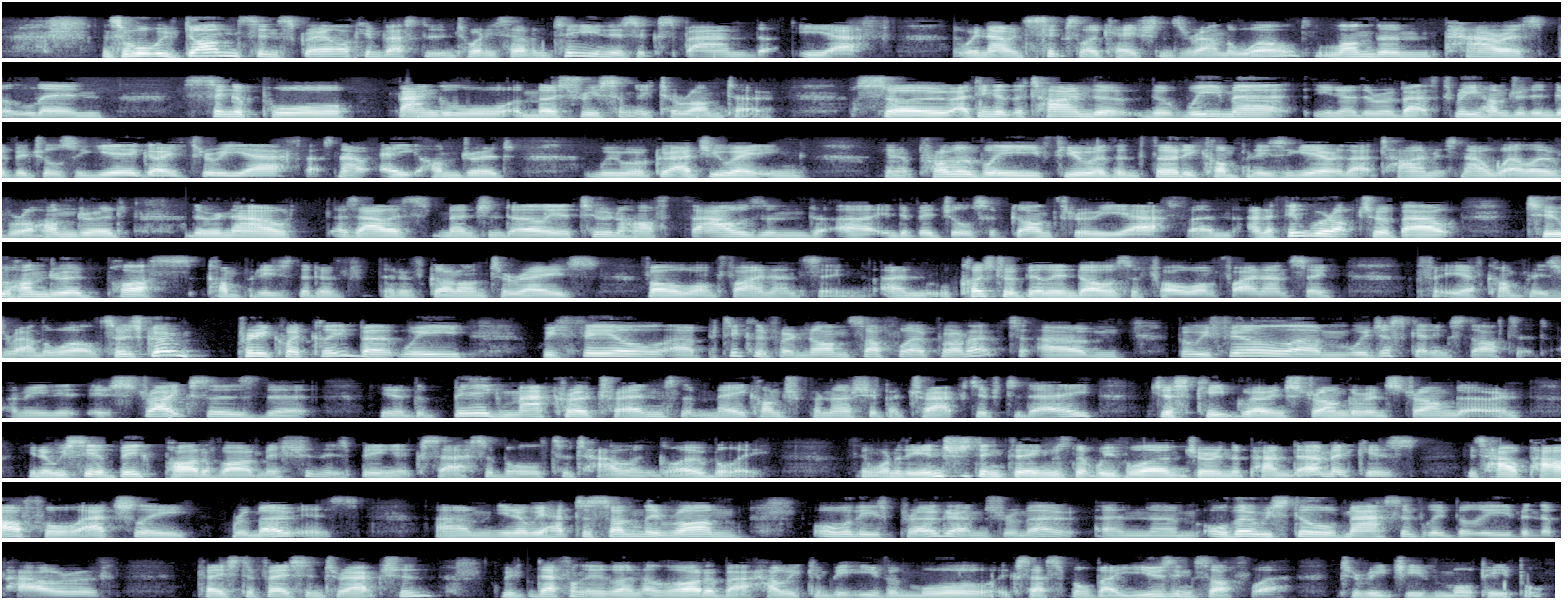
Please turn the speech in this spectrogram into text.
And so what we've done since Greylock invested in 2017 is expand EF. We're now in six locations around the world London, Paris, Berlin, Singapore, Bangalore, and most recently Toronto. So I think at the time that, that we met, you know, there were about 300 individuals a year going through EF. That's now 800. We were graduating, you know, probably fewer than 30 companies a year at that time. It's now well over 100. There are now, as Alice mentioned earlier, two and a half thousand uh, individuals have gone through EF, and and I think we're up to about 200 plus companies that have that have gone on to raise follow-on financing and close to a billion dollars of follow-on financing for EF companies around the world. So it's grown pretty quickly, but we we feel, uh, particularly for a non-software product, um, but we feel um, we're just getting started. I mean, it, it strikes us that you know the big macro trends that make entrepreneurship attractive today just keep growing stronger and stronger. And you know, we see a big part of our mission is being accessible to talent globally. I think one of the interesting things that we've learned during the pandemic is is how powerful actually remote is. Um, you know, we had to suddenly run all these programs remote, and um, although we still massively believe in the power of face to face interaction. We've definitely learned a lot about how we can be even more accessible by using software to reach even more people.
